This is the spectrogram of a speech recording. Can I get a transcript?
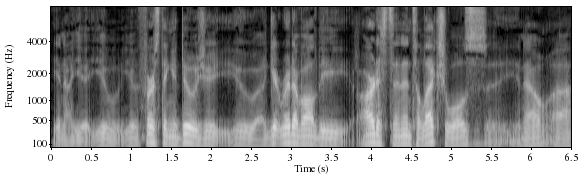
you know, you you you the first thing you do is you you uh, get rid of all the artists and intellectuals. Uh, you know, uh,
